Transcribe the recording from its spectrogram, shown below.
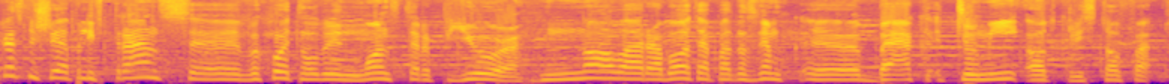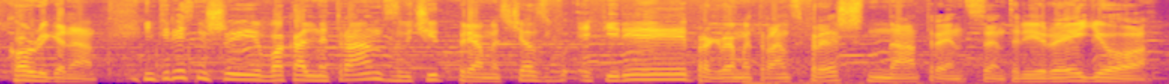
Прекраснейший аплифт транс э, выходит на лейбле Monster Pure. Новая работа под названием э, Back to Me от Кристофа Корригана. Интереснейший вокальный транс звучит прямо сейчас в эфире программы Transfresh на Trend Century Radio.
